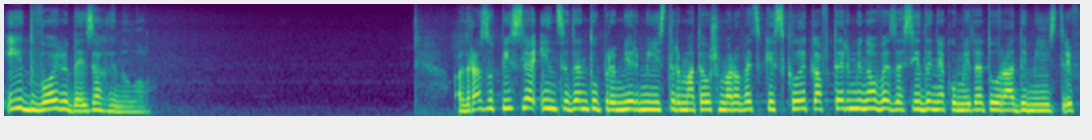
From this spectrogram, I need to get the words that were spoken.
і двоє людей загинуло. Одразу після інциденту прем'єр-міністр Матеуш Моровецький скликав термінове засідання комітету Ради міністрів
